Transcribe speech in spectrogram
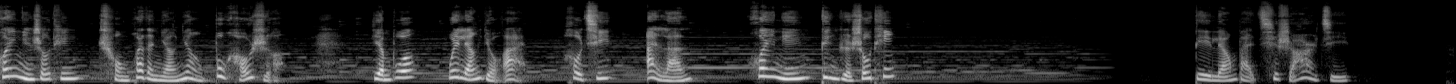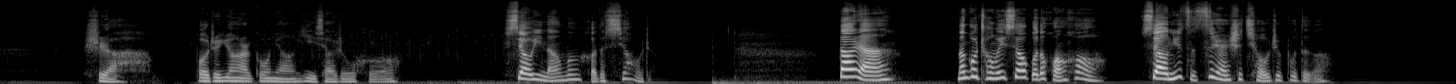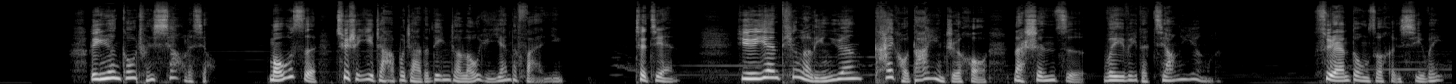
欢迎您收听《宠坏的娘娘不好惹》，演播微凉有爱，后期艾兰。欢迎您订阅收听。第两百七十二集。是啊，不知渊儿姑娘意下如何？萧逸南温和的笑着。当然，能够成为萧国的皇后，小女子自然是求之不得。林渊勾唇笑了笑，眸子却是一眨不眨的盯着娄雨嫣的反应。只见雨嫣听了林渊开口答应之后，那身子微微的僵硬了。虽然动作很细微，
